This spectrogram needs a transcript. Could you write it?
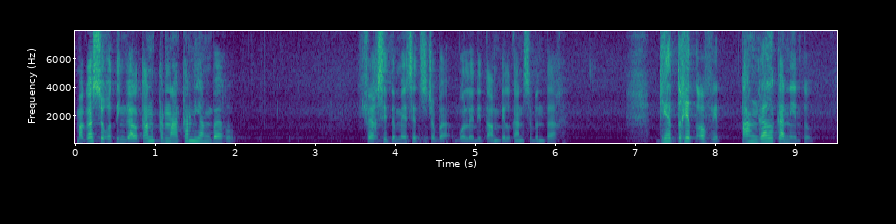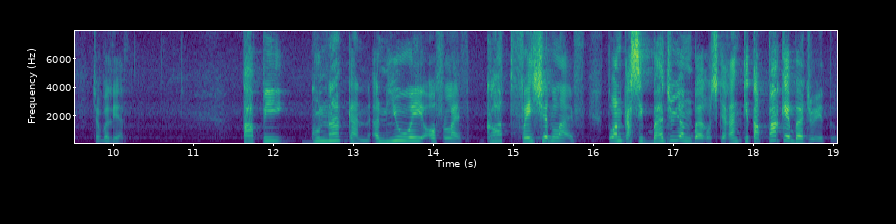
Maka suruh tinggalkan kenakan yang baru versi The Message. Coba boleh ditampilkan sebentar. Get rid of it, tanggalkan itu. Coba lihat. Tapi gunakan a new way of life. God fashion life. Tuhan kasih baju yang baru sekarang, kita pakai baju itu.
